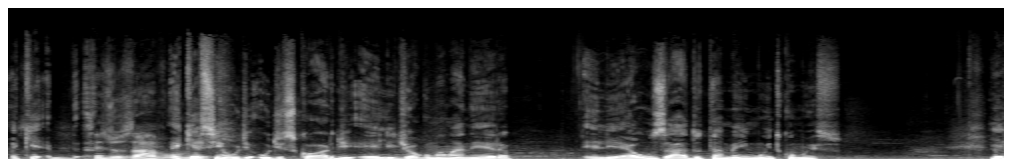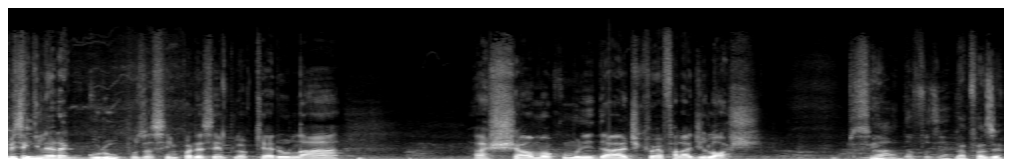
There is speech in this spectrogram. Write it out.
É que, Vocês usavam é o que Mirk? assim, o, o Discord, ele de alguma maneira, ele é usado também muito como isso. E Eu pensei tem- que ele era grupos, assim. Por exemplo, eu quero lá achar uma comunidade que vai falar de Lost. Sim, Ah, dá pra fazer? dá pra fazer.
